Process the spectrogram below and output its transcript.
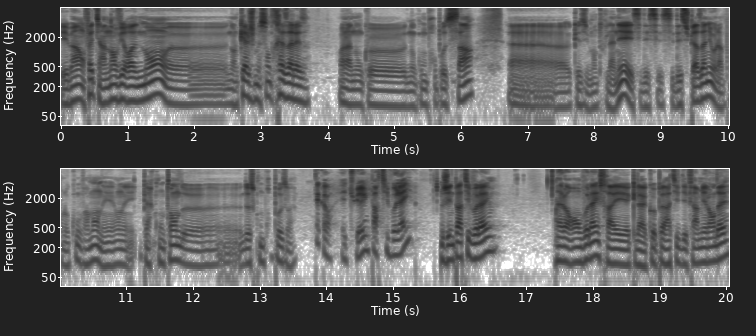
et ben en fait il y a un environnement dans lequel je me sens très à l'aise. Voilà, donc, euh, donc on propose ça euh, quasiment toute l'année et c'est des, c'est- c'est des super agneaux là. Pour le coup, vraiment, on est, on est hyper content de, de ce qu'on propose. ouais. D'accord. Et tu as une partie volaille? J'ai une partie volaille. Alors en volaille, je travaille avec la coopérative des fermiers landais.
